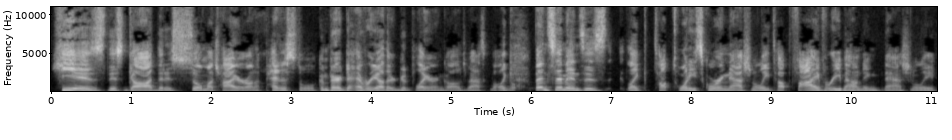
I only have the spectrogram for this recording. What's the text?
he is this god that is so much higher on a pedestal compared to every other good player in college basketball. Like nope. Ben Simmons is like top 20 scoring nationally, top 5 rebounding nationally,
